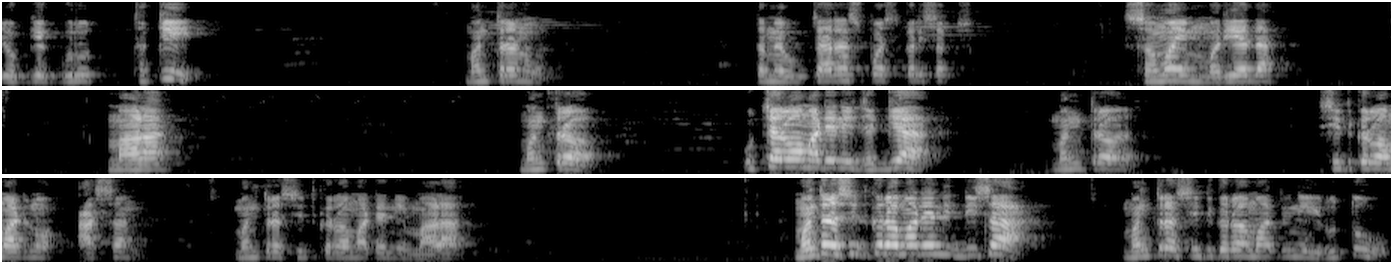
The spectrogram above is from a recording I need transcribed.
યોગ્ય ગુરુ થકી મંત્રનું તમે ઉચ્ચારણ સ્પષ્ટ કરી શકશો. સમય, મર્યાદા, માળા, મંત્ર ઉચ્ચારવા માટેની જગ્યા મંત્ર સિદ્ધ કરવા માટેનું આસન મંત્ર સિદ્ધ કરવા માટેની માળા. મંત્ર સિદ્ધ કરવા માટેની દિશા. મંત્ર સિદ્ધ કરવા માટેની ઋતુ.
